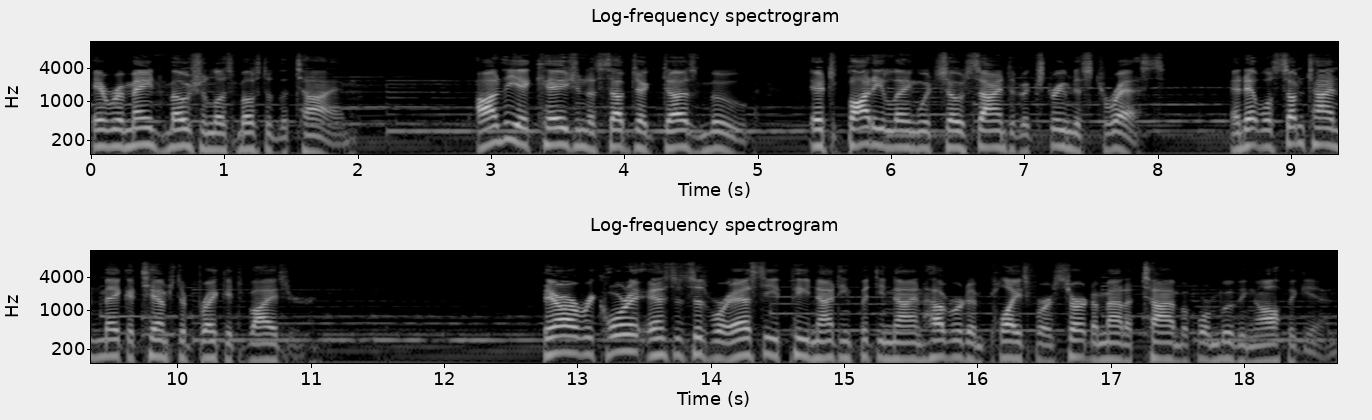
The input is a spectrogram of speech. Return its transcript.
it remains motionless most of the time. On the occasion the subject does move, its body language shows signs of extreme distress, and it will sometimes make attempts to break its visor. There are recorded instances where SCP-1959 hovered in place for a certain amount of time before moving off again.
